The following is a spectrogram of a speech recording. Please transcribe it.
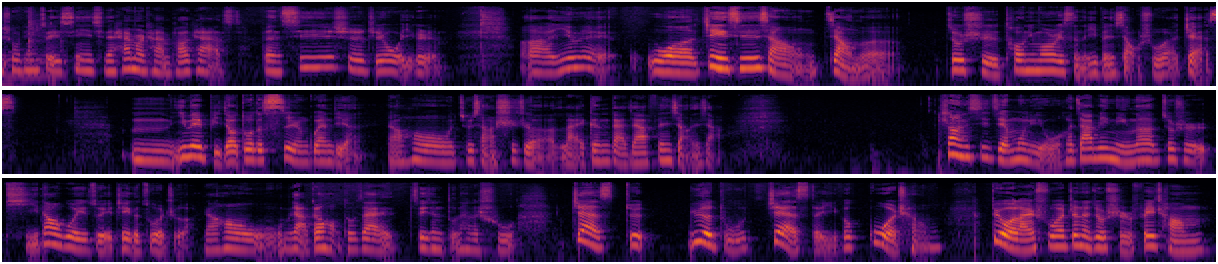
收听最新一期的 Hammer Time Podcast。本期是只有我一个人，呃，因为我这一期想讲的就是 Toni Morrison 的一本小说《Jazz》。嗯，因为比较多的私人观点，然后就想试着来跟大家分享一下。上一期节目里，我和嘉宾宁呢，就是提到过一嘴这个作者，然后我们俩刚好都在最近读他的书。Jazz 就阅读 Jazz 的一个过程，对我来说真的就是非常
